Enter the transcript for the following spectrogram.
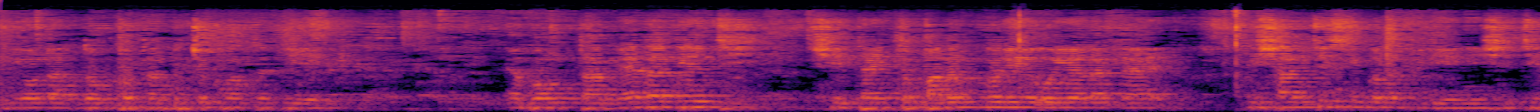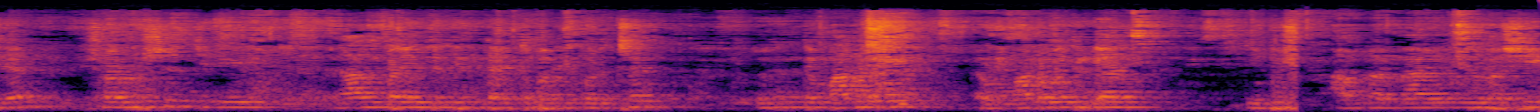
উনি ওনার দক্ষতা বিচক্ষণতা দিয়ে এবং তার মেধা দিয়ে সেই দায়িত্ব পালন করে ওই এলাকায় একটি শান্তি শৃঙ্খলা ফিরিয়ে নিয়ে এসেছিলেন। সর্বশেষ যিনি রাজবাড়িতে তিনি দায়িত্ব পালন করেছেন ওখান থেকে মানবিক এবং মানবাধিকার আমরা নারায়ণগঞ্জবাসী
